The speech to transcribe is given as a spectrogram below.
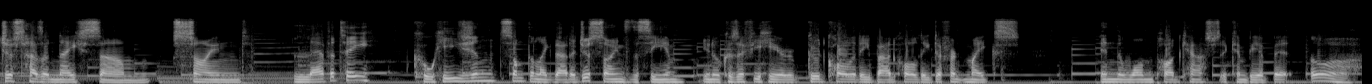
just has a nice um, sound levity, cohesion, something like that. It just sounds the same, you know, because if you hear good quality, bad quality, different mics, in the one podcast, it can be a bit, oh,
